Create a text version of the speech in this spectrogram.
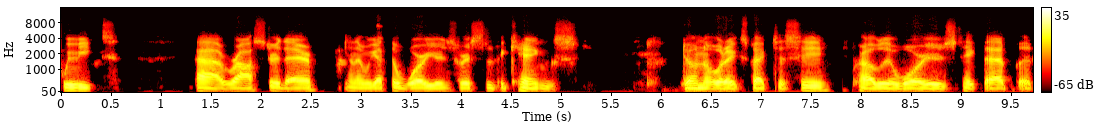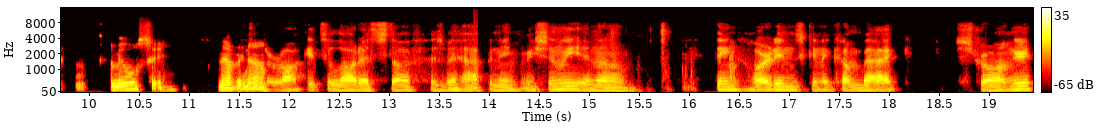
tweaked uh, roster there. And then we got the Warriors versus the Kings. Don't know what I expect to see. Probably the Warriors take that, but I mean we'll see. Never know. The Rockets, a lot of stuff has been happening recently, and um, I think Harden's gonna come back stronger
